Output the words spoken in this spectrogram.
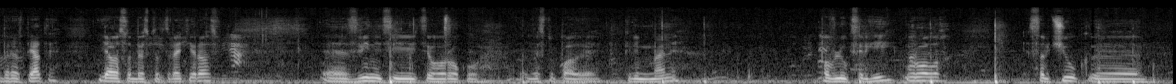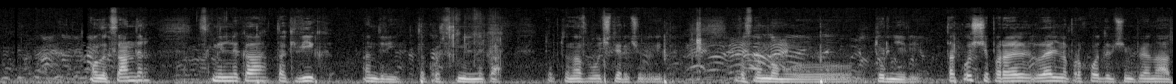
Бере в п'яте. Я особисто третій раз. Е, З Вінниці цього року виступали, крім мене, Павлюк Сергій, уролог, Савчук е, Олександр з Хмільника та Квік Андрій, також з Хмільника. Тобто нас було чотири чоловіка в основному турнірі. Також ще паралельно проходив чемпіонат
